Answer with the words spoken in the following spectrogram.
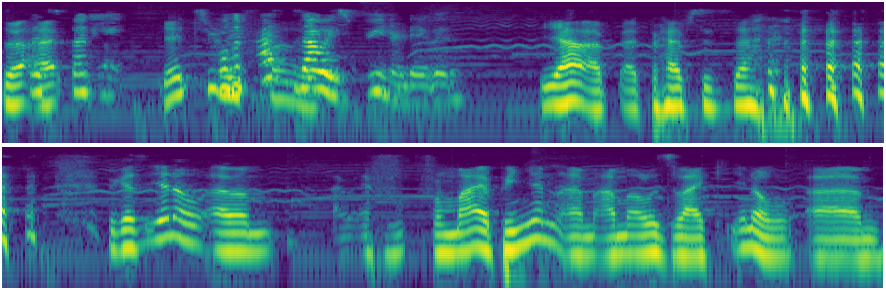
so That's I, funny. Yeah, it's really well, the grass is always greener, David. Yeah, perhaps it's that because you know, um, from my opinion, I'm, I'm always like you know, um,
